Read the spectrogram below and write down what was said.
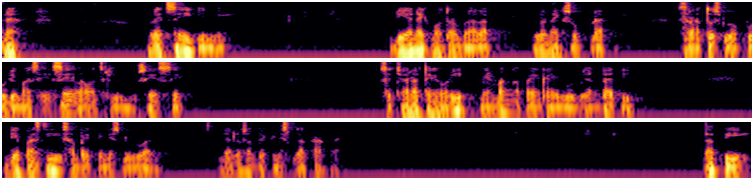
Nah, let's say gini. Dia naik motor balap, lu naik Supra. 125 cc lawan 1000 cc. Secara teori, memang apa yang kayak gue bilang tadi. Dia pasti sampai finish duluan. Dan lu sampai finish belakangan. Tapi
